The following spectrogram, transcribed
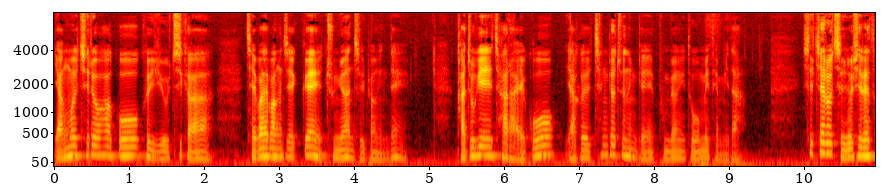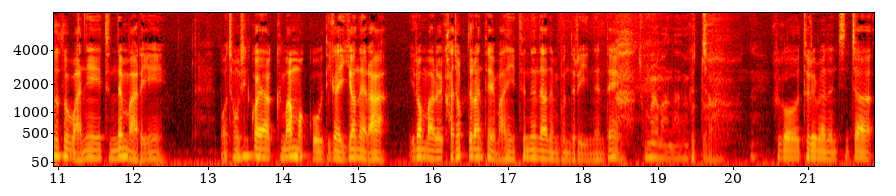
약물 치료하고 그 유지가 재발 방지에 꽤 중요한 질병인데 가족이 잘 알고 약을 챙겨주는 게 분명히 도움이 됩니다. 실제로 진료실에서도 많이 듣는 말이 뭐 정신과 약 그만 먹고 네가 이겨내라 이런 말을 가족들한테 많이 듣는다는 분들이 있는데 정말 많아요. 그렇죠. 그거 들으면은 진짜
